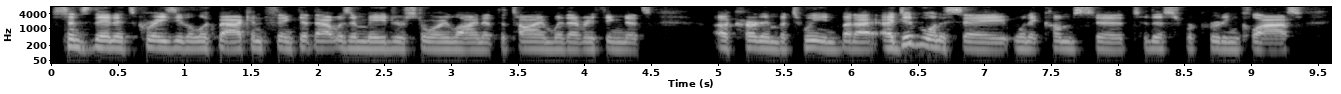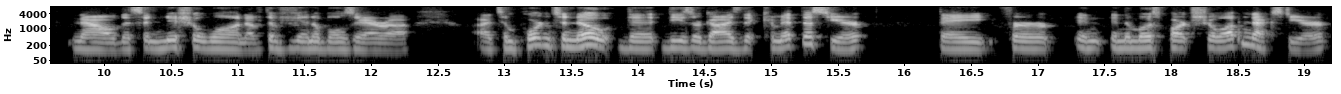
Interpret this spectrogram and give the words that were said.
since then. It's crazy to look back and think that that was a major storyline at the time with everything that's occurred in between. But I, I did want to say when it comes to to this recruiting class now, this initial one of the Venables era. Uh, it's important to note that these are guys that commit this year. They, for in, in the most part, show up next year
